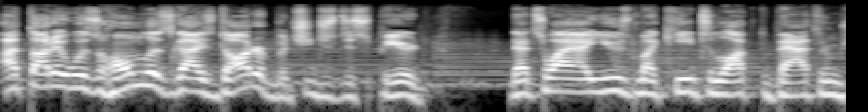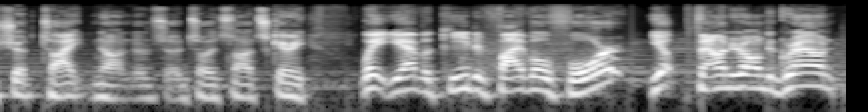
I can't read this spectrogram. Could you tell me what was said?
I thought it was a homeless guy's daughter, but she just disappeared. That's why I used my key to lock the bathroom shut tight, not so, so it's not scary. Wait, you have a key to 504? Yep, found it on the ground.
